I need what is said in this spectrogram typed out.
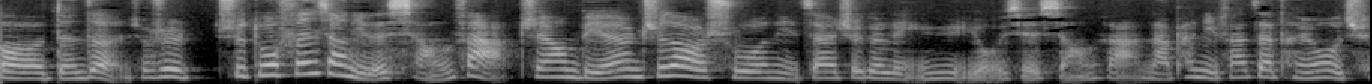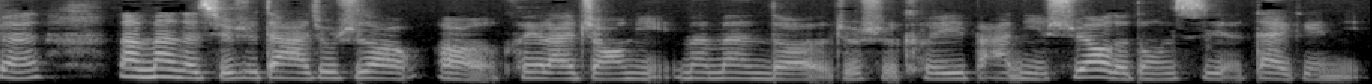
呃，等等，就是去多分享你的想法，这样别人知道说你在这个领域有一些想法，哪怕你发在朋友圈，慢慢的，其实大家就知道，呃，可以来找你，慢慢的就是可以把你需要的东西带给你。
